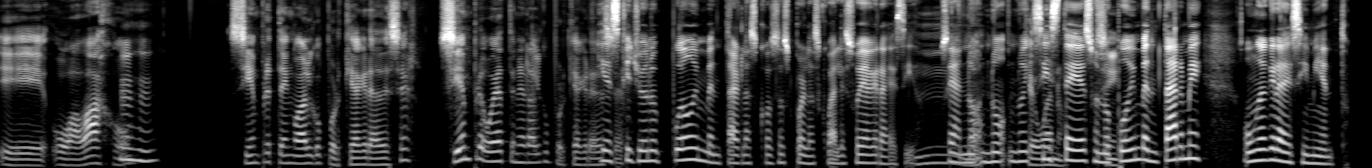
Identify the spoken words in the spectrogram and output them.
eh, o abajo, siempre tengo algo por qué agradecer. Siempre voy a tener algo por qué agradecer. Y es que yo no puedo inventar las cosas por las cuales soy agradecido. o sea, no, mm, no, no, existe eso. No puedo inventarme un agradecimiento,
